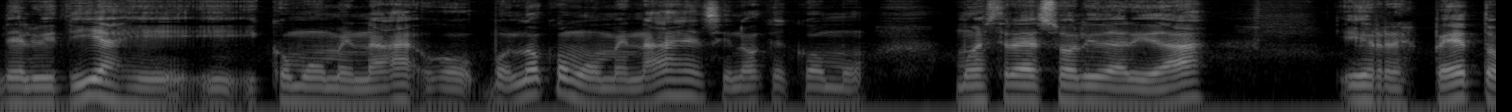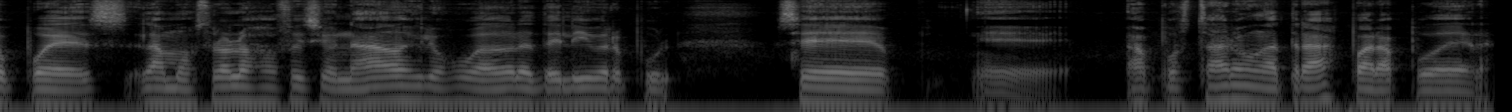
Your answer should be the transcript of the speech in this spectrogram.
Luis Díaz y, como homenaje, no como homenaje, sino que como muestra de solidaridad y respeto, pues la mostró a los aficionados y los jugadores de Liverpool. Se eh, apostaron atrás para poder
